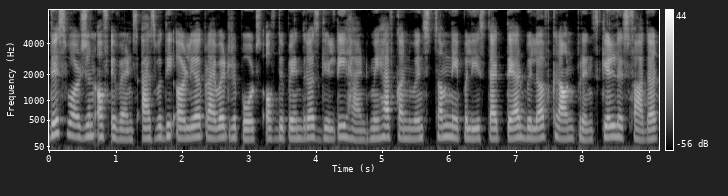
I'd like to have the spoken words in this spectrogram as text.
This version of events, as with the earlier private reports of Dipendra's guilty hand, may have convinced some Nepalese that their beloved crown prince killed his father,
